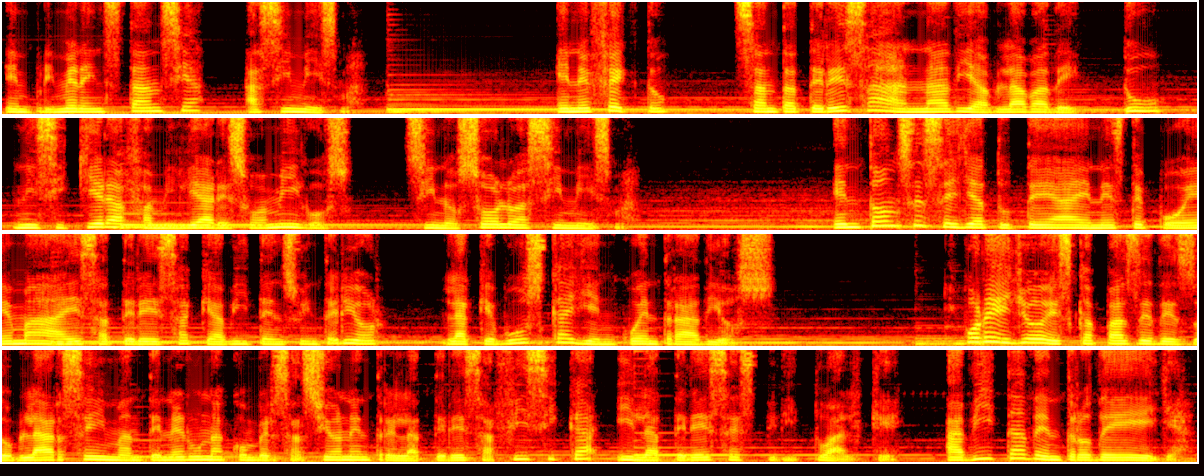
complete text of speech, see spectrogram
en primera instancia, a sí misma. En efecto, Santa Teresa a nadie hablaba de tú, ni siquiera a familiares o amigos, sino solo a sí misma. Entonces ella tutea en este poema a esa Teresa que habita en su interior, la que busca y encuentra a Dios. Por ello es capaz de desdoblarse y mantener una conversación entre la Teresa física y la Teresa espiritual que habita dentro de ella.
